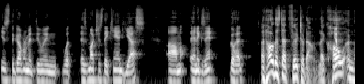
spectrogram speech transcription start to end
is the government doing what as much as they can? Yes. Um, an exam go ahead and how does that filter down like how yep. and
